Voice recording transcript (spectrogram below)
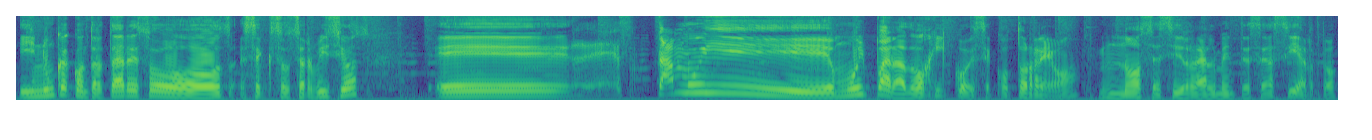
y nunca contratar esos sexoservicios. Eh, está muy, muy paradójico ese cotorreo. No sé si realmente sea cierto.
